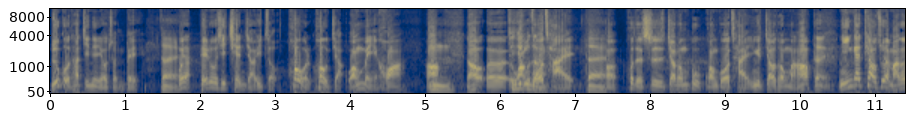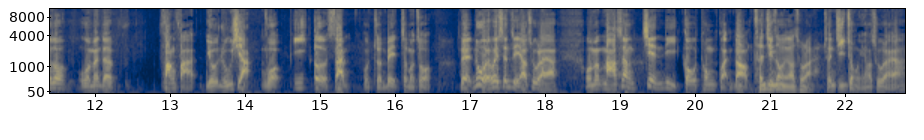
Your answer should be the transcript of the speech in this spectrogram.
如果他今天有准备，对，我想裴洛西前脚一走，后后脚往美花。啊，然后呃，王国才对，哦，或者是交通部黄国才，因为交通嘛，哈，对，你应该跳出来马上说，我们的方法有如下，我一二三，我准备这么做，对，陆委会甚至也要出来啊，我们马上建立沟通管道，陈吉仲也要出来，陈吉仲也要出来啊，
